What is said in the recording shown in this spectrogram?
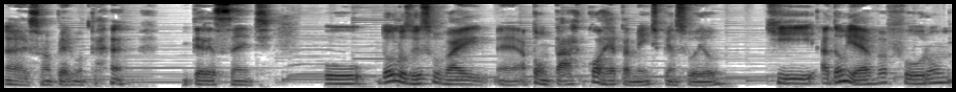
Ah, essa é uma pergunta interessante. O Douglas Wilson vai é, apontar corretamente, penso eu, que Adão e Eva foram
